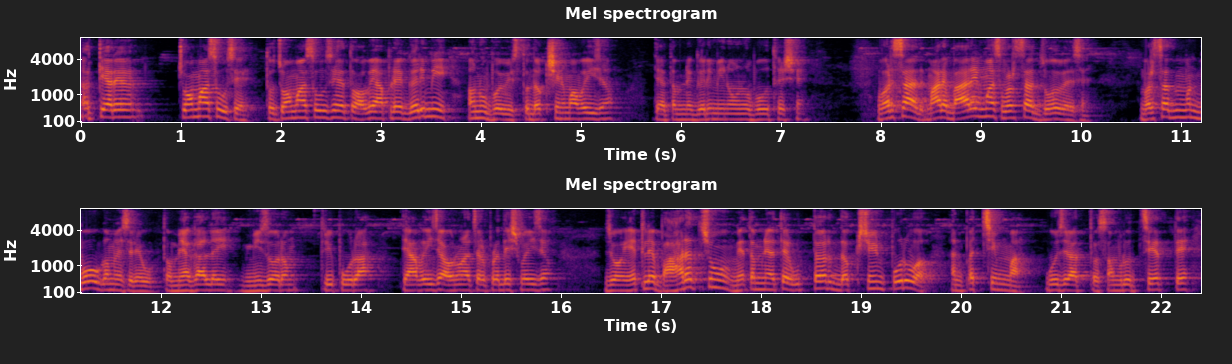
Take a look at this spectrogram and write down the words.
અત્યારે ચોમાસું છે, તો ચોમાસું છે, તો હવે આપણે ગરમી અનુભવીશ, તો દક્ષિણમાં વહી જાઓ. ત્યાં તમને ગરમીનો અનુભવ થશે. વરસાદ, મારે બારે માસ વરસાદ જોવે છે. વરસાદમાં મને બહુ ગમે છે રહેવું. તો મેઘાલય, મિઝોરમ, ત્રિપુરા, ત્યાં વહી જાઓ, અરુણાચલ પ્રદેશ વહી જાઓ. જો એટલે ભારત શું? મેં તમને અત્યારે ઉત્તર, દક્ષિણ, પૂર્વ અને પશ્ચિમમાં ગુજરાત તો સમૃદ્ધ છે જ તે.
